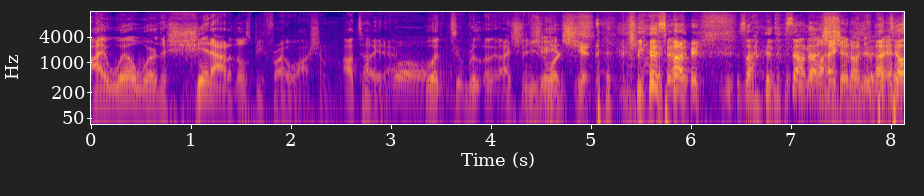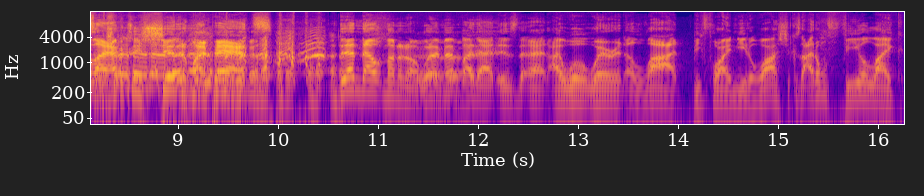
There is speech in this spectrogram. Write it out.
I will wear the shit out of those before I wash them. I'll tell you that. Whoa. What- I shouldn't use the word shit. Sorry, Sorry, it sounded got like shit on your pants until. I actually shit in my pants. then that no no no. What I meant by that is that I will wear it a lot before I need to wash it because I don't feel like.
